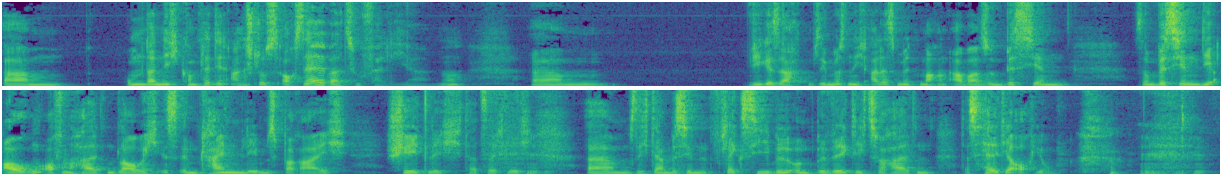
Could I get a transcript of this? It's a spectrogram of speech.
ähm, um dann nicht komplett den Anschluss auch selber zu verlieren. Ne? Ähm, wie gesagt, sie müssen nicht alles mitmachen, aber so ein bisschen, so ein bisschen die Augen offen halten, glaube ich, ist in keinem Lebensbereich schädlich tatsächlich, mhm. ähm, sich da ein bisschen flexibel und beweglich zu halten. Das hält ja auch jung.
